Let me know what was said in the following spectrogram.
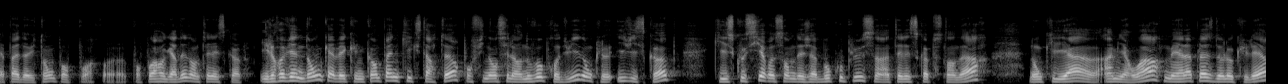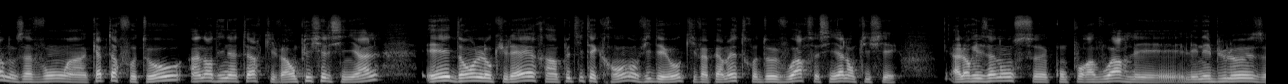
a pas d'œilleton pour pouvoir, pour pouvoir regarder dans le télescope. Ils reviennent donc avec une campagne Kickstarter pour financer leur nouveau produit, donc le Eviscope, qui ce coup-ci ressemble déjà beaucoup plus à un télescope standard. Donc il y a un miroir, mais à la place de l'oculaire, nous avons un capteur photo, un ordinateur qui va amplifier le signal, et dans l'oculaire, un petit écran vidéo qui va permettre de voir ce signal amplifié. Alors ils annoncent qu'on pourra voir les, nébuleuses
